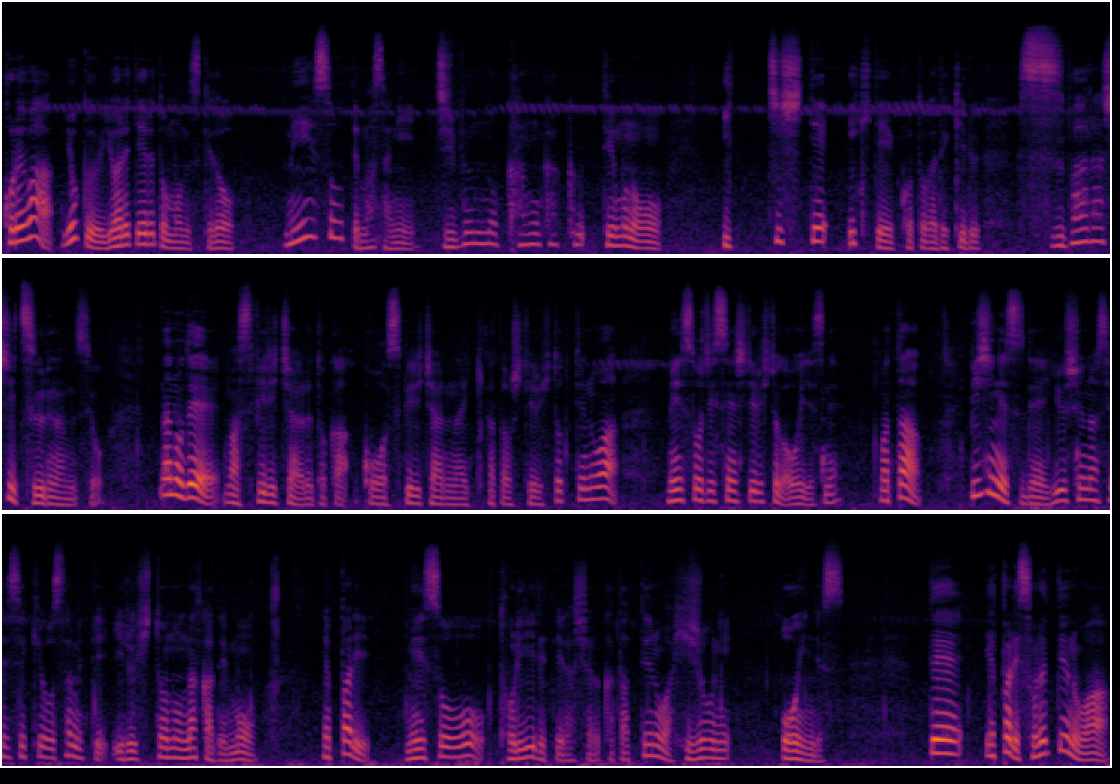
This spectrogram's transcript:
これはよく言われていると思うんですけど瞑想ってまさに自分の感覚っていうものを一致して生きていくことができる素晴らしいツールなんですよ。なので、まあ、スピリチュアルとかこうスピリチュアルな生き方をしている人っていうのは瞑想を実践している人が多いですね。またビジネスで優秀な成績を収めている人の中でもやっぱり瞑想を取り入れていらっしゃる方っていうのは非常に多いんです。でやっぱりそれっていうのは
